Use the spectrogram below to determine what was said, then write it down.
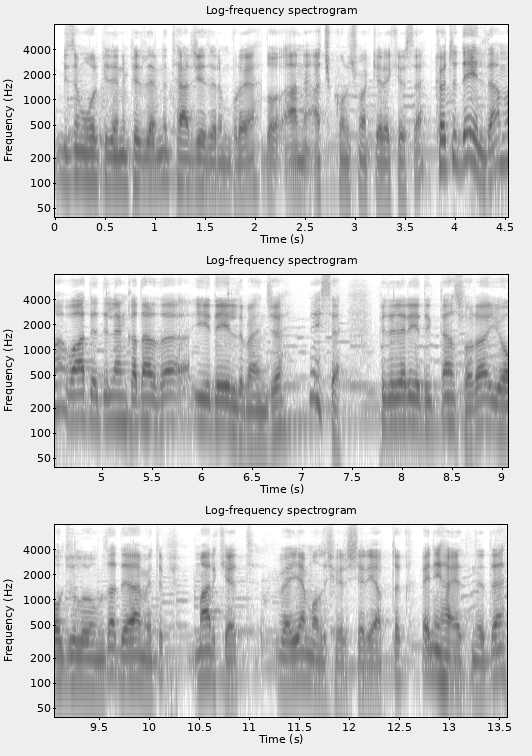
bizim Uğur Pide'nin pidelerini tercih ederim buraya. Do- hani açık konuşmak gerekirse. Kötü değildi ama vaat edilen kadar da iyi değildi bence. Neyse pideleri yedikten sonra yolculuğumuza devam edip market ve yem alışverişleri yaptık. Ve nihayetinde de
